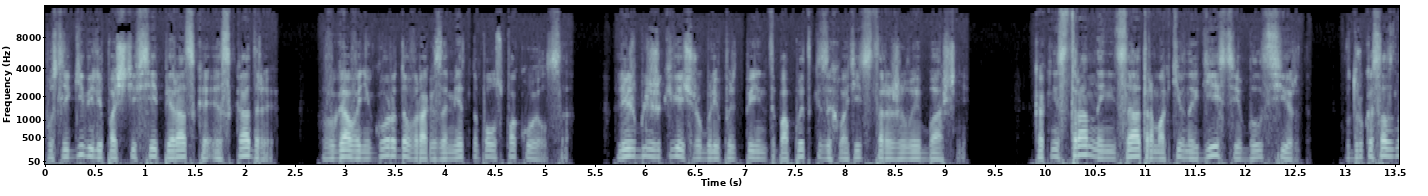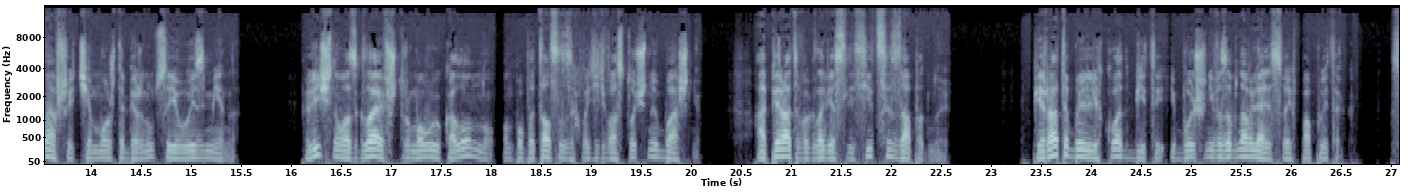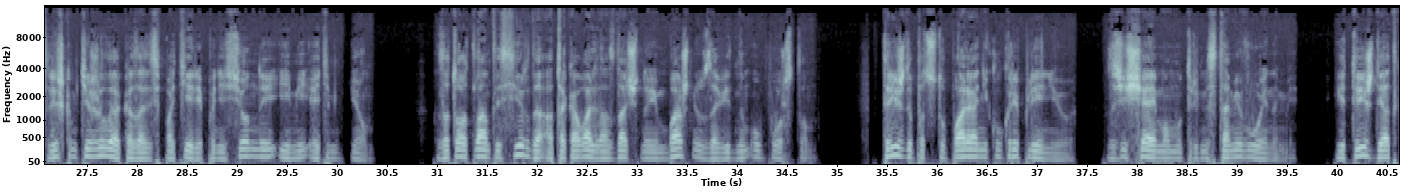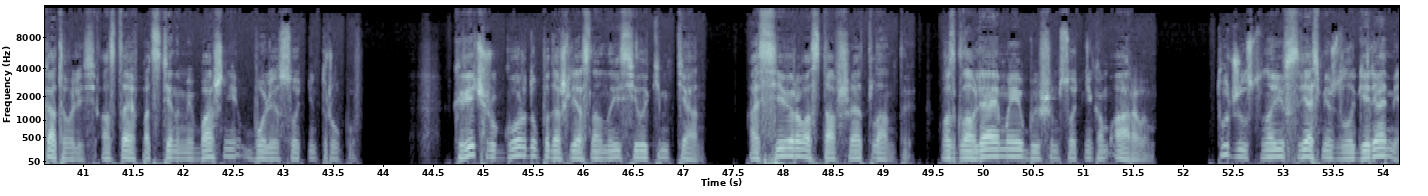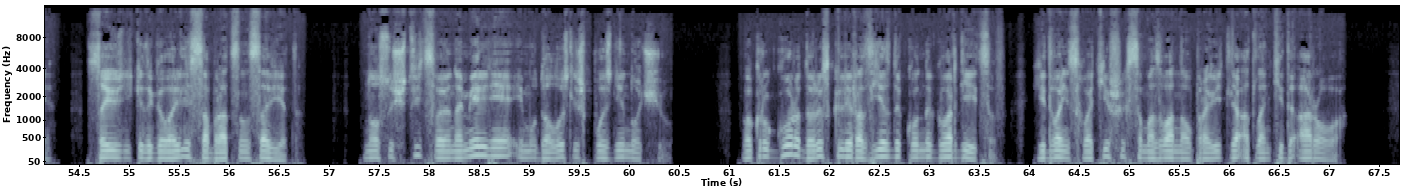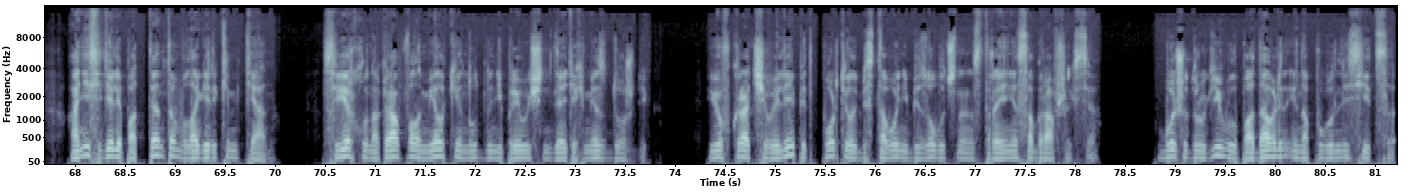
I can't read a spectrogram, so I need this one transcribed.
После гибели почти всей пиратской эскадры в гавани города враг заметно поуспокоился. Лишь ближе к вечеру были предприняты попытки захватить сторожевые башни. Как ни странно, инициатором активных действий был Сирт, вдруг осознавший, чем может обернуться его измена. Лично возглавив штурмовую колонну, он попытался захватить восточную башню, а пираты во главе с лисицей западную. Пираты были легко отбиты и больше не возобновляли своих попыток. Слишком тяжелы оказались потери, понесенные ими этим днем. Зато атланты Сирда атаковали назначенную им башню с завидным упорством. Трижды подступали они к укреплению, защищаемому тремястами воинами, и трижды откатывались, оставив под стенами башни более сотни трупов. К вечеру к городу подошли основные силы кемтян, а с севера восставшие атланты, возглавляемые бывшим сотником Аровым. Тут же установив связь между лагерями, союзники договорились собраться на совет. Но осуществить свое намерение им удалось лишь поздней ночью. Вокруг города рыскали разъезды конных гвардейцев, едва не схвативших самозванного правителя Атлантиды Арова. Они сидели под тентом в лагере кемтян. Сверху накрапывал мелкий, нудно непривычный для этих мест дождик. Ее вкрадчивый лепет портил и без того не безоблачное настроение собравшихся. Больше других был подавлен и напуган лисица.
